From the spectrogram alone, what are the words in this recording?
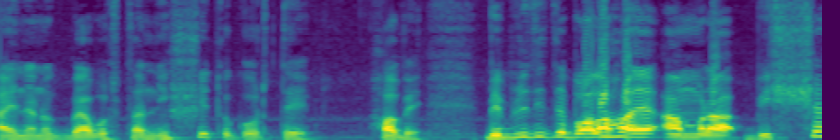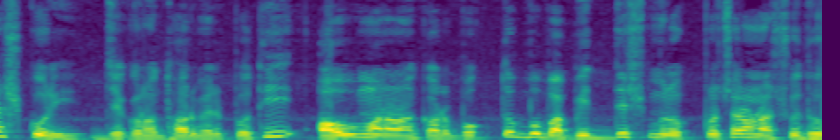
আইনানুগ ব্যবস্থা নিশ্চিত করতে হবে। বিবৃতিতে বলা হয়, আমরা বিশ্বাস করি যে কোনো ধর্মের প্রতি অবমাননাকর বক্তব্য বা বিদ্বেষমূলক প্রচারণা শুধু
